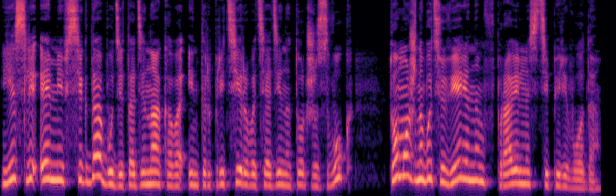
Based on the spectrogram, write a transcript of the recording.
Если Эмми всегда будет одинаково интерпретировать один и тот же звук, то можно быть уверенным в правильности перевода.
